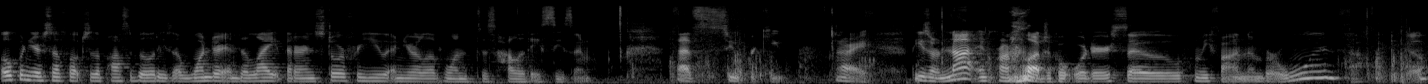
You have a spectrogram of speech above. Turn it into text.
Open yourself up to the possibilities of wonder and delight that are in store for you and your loved ones this holiday season. That's super cute. All right. These are not in chronological order, so let me find number one. Oh, there we go.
